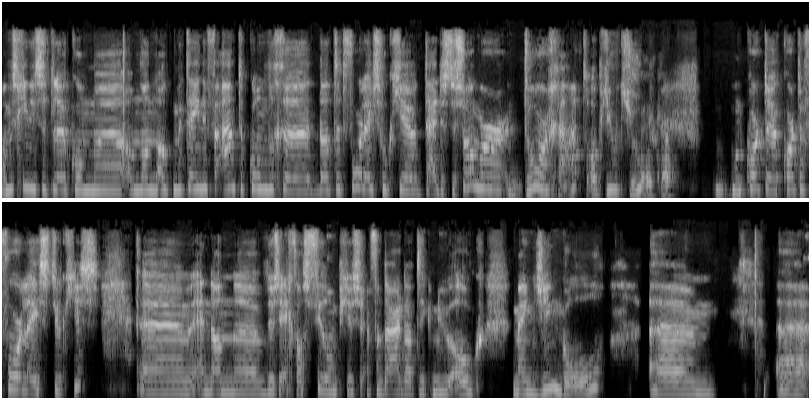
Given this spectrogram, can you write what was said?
maar misschien is het leuk om, eh, om dan ook meteen even aan te kondigen dat het voorleeshoekje tijdens de zomer doorgaat op YouTube. Zeker. Een korte, korte voorleesstukjes. Ehm, en dan eh, dus echt als filmpjes. En vandaar dat ik nu ook mijn jingle ehm, eh,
